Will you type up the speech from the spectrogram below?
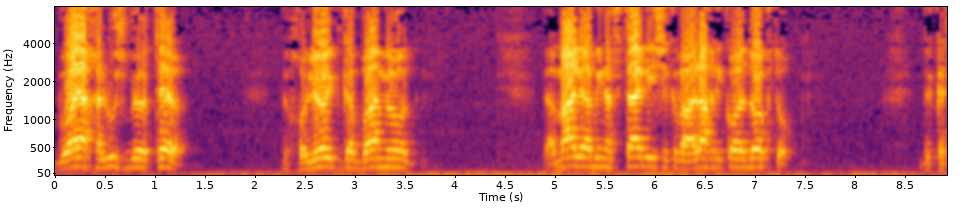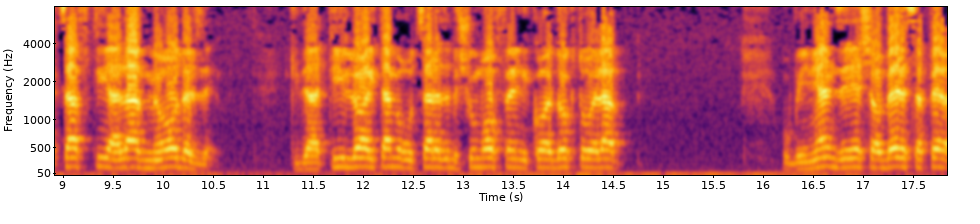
והוא היה חלוש ביותר, וחוליו התגברה מאוד. ואמר לי רבי נפתלי שכבר הלך לקרוא הדוקטור. וקצבתי עליו מאוד על זה, כי דעתי לא הייתה מרוצה לזה בשום אופן לקרוא הדוקטור אליו. ובעניין זה יש הרבה לספר.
